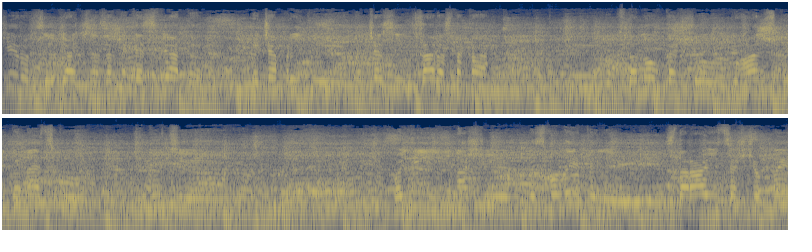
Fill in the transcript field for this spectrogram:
Щиро вдячна за таке свято, хоча, хоча зараз така е, обстановка, що в Луганську і Донецьку йдуть е, бої, і наші визволителі стараються, щоб ми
